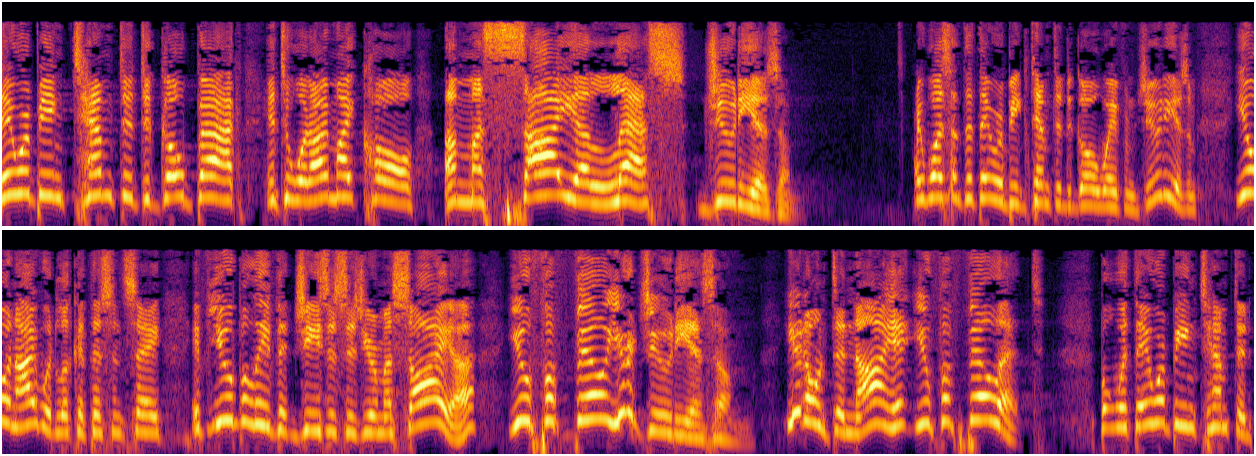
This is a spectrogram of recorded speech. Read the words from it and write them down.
They were being tempted to go back into what I might call a Messiah-less Judaism. It wasn't that they were being tempted to go away from Judaism. You and I would look at this and say, if you believe that Jesus is your Messiah, you fulfill your Judaism. You don't deny it, you fulfill it. But what they were being tempted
